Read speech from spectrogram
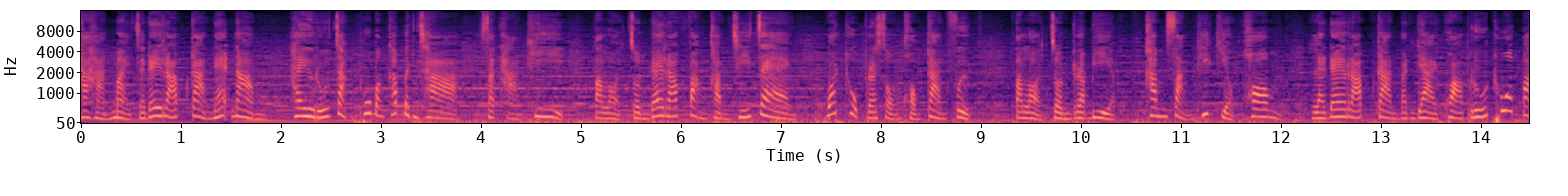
ทหารใหม่จะได้รับการแนะนำให้รู้จักผู้บังคับบัญชา สถานที่ ตลอดจนได้รับฟังคำชี้แจง วัตถุประสงค์ของการฝึก ตลอดจนระเบียบคำสั่งที่เกี่ยวข้อง และได้รับการบรรยายความรู้ทั่วไป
